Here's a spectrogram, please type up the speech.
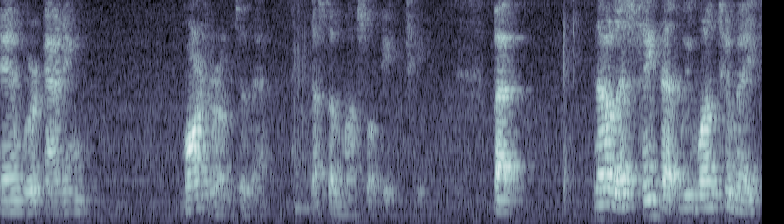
and we're adding marjoram to that. That's the muscle ache tea. But now let's say that we want to make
